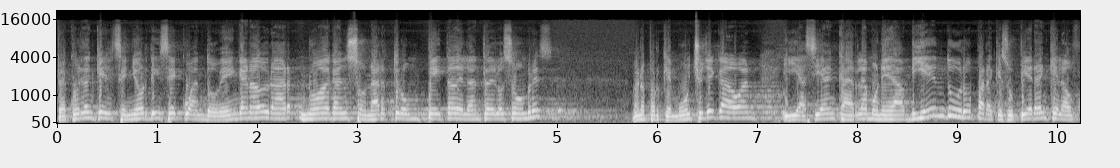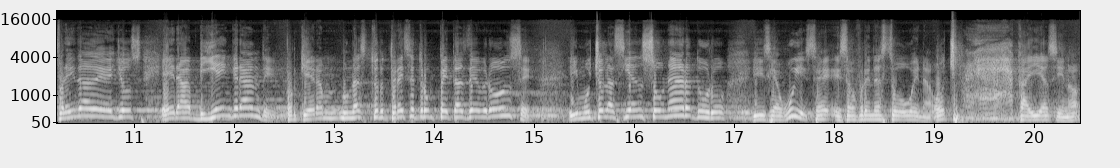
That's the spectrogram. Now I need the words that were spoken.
¿Recuerdan que el Señor dice, cuando vengan a adorar, no hagan sonar trompeta delante de los hombres? Bueno, porque muchos llegaban y hacían caer la moneda bien duro para que supieran que la ofrenda de ellos era bien grande, porque eran unas 13 trompetas de bronce y muchos la hacían sonar duro y decía, uy, esa ofrenda estuvo buena, o caía así, ¿no?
